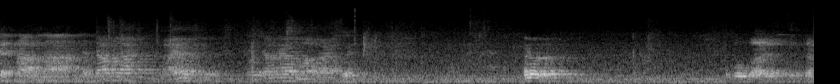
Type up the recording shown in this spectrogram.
ဆက်ထားမလားကျောင်းကလာရောက်တယ်ကျောင်းရောက်မှာလာရောက်တယ်အဲ့တော့ဘုရားဒါ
